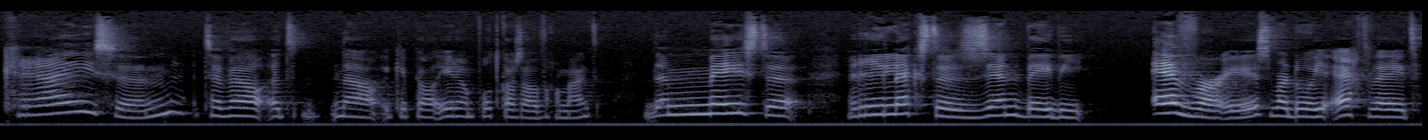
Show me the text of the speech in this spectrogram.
krijzen. Terwijl het, nou, ik heb er al eerder een podcast over gemaakt. De meeste relaxte zen baby ever is. Waardoor je echt weet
